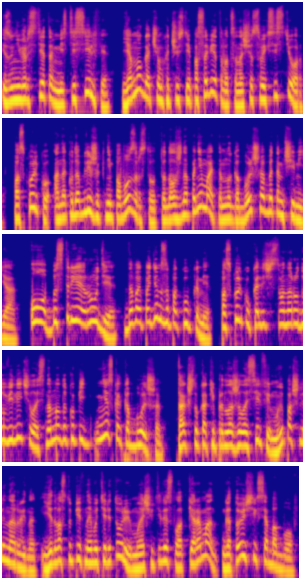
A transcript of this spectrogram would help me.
из университета вместе с Сильфи. Я много о чем хочу с ней посоветоваться насчет своих сестер. Поскольку она куда ближе к ним по возрасту, то должна понимать намного больше об этом, чем я. «О, быстрее, Руди! Давай пойдем за покупками. Поскольку количество народа увеличилось, нам надо купить несколько больше». Так что, как и предложила Сильфи, мы пошли на рынок. Едва ступив на его территорию, мы ощутили сладкий аромат готовящихся бобов.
